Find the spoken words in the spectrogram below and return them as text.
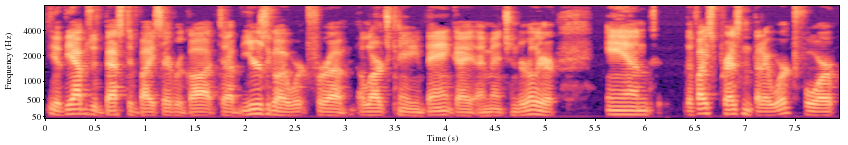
you know, the absolute best advice I ever got uh, years ago. I worked for a, a large Canadian bank I, I mentioned earlier, and the vice president that I worked for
